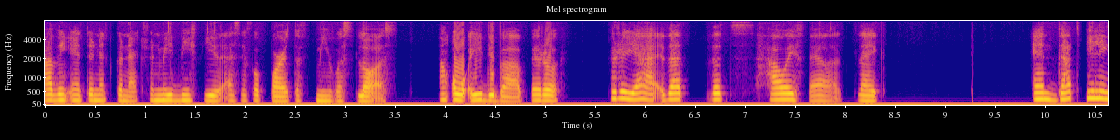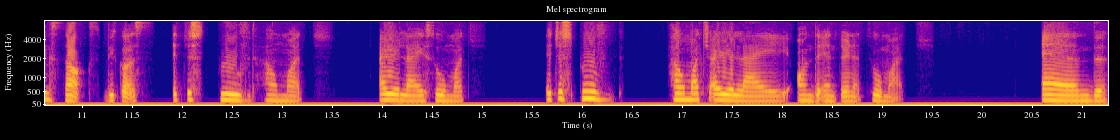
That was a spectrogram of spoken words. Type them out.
having internet connection made me feel as if a part of me was lost. Ang OA, di ba? Pero, pero yeah, that, that's how I felt. Like, and that feeling sucks because it just proved how much I rely so much. It just proved how much I rely on the internet so much. And,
